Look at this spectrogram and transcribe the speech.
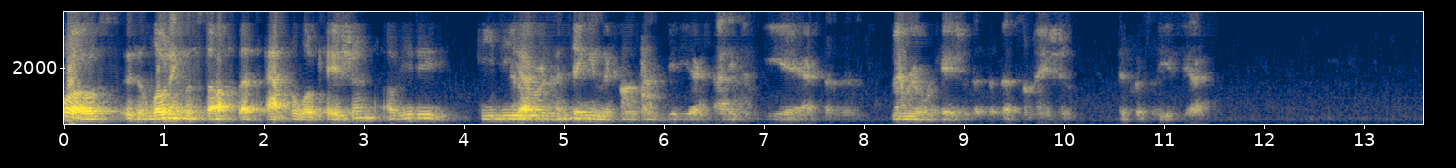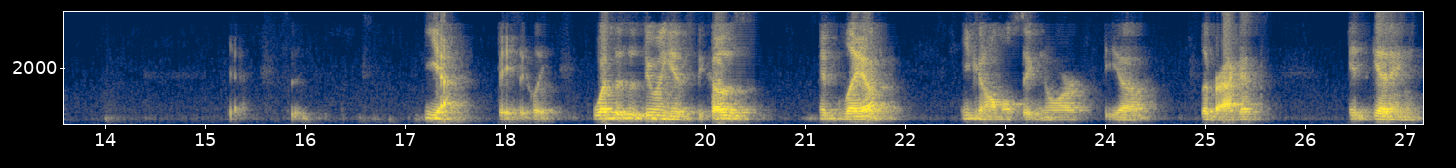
Close. Is it loading the stuff that's at the location of ED, In other words, it's taking the content of EDX, adding to EAX, and the memory location that's at that summation, it puts E ECX. Yeah, Yeah, basically. What this is doing is because it's LEA, you can almost ignore the, uh, the brackets. It's getting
